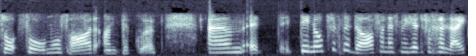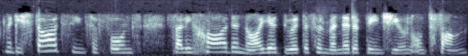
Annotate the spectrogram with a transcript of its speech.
vir vir hom of haar aan te koop. Ehm um, ten opsigte daarvan as mens dit vergelyk met die staatsdienste fonds, sal die gade na jou dood 'n verminderde pensioen ontvang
